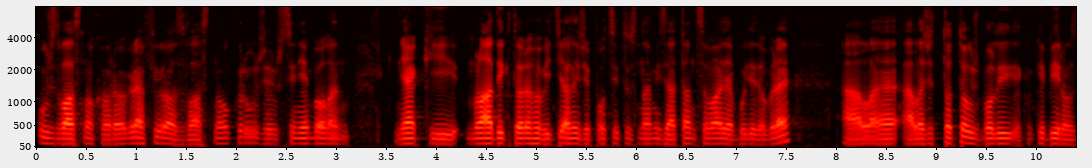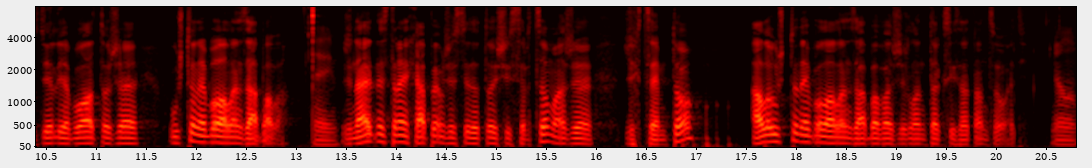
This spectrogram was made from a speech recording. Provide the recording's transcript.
už s vlastnou choreografiou a s vlastnou kru, že už si nebol len nejaký mladý, ktorého vyťahli, že pocitu s nami zatancovať a bude dobre, ale, ale že toto už boli ako keby rozdiely a bola to, že už to nebola len zábava. Hej. Že na jednej strane chápem, že ste do toho išli srdcom a že, že chcem to, ale už to nebola len zábava, že len tak si zatancovať. No.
